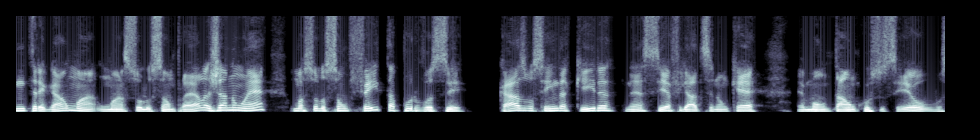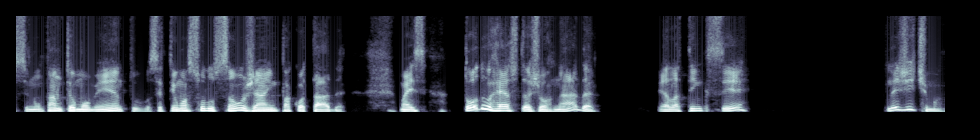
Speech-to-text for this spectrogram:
entregar uma, uma solução para ela, já não é uma solução feita por você. Caso você ainda queira né, ser afiliado, você não quer é, montar um curso seu, você não está no teu momento, você tem uma solução já empacotada. Mas todo o resto da jornada, ela tem que ser legítima.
